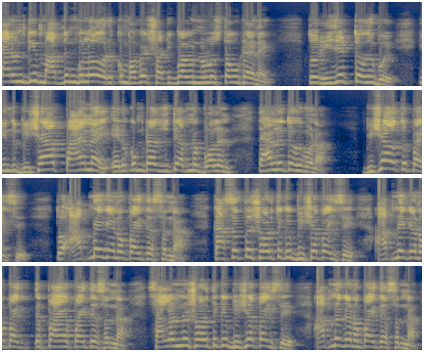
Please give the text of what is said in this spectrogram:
কারণ কি মাধ্যমগুলো ওরকমভাবে সঠিকভাবে নুলস্থা উঠায় নাই। তো রিজেক্ট তো হইবই। কিন্তু ভিসা পায় নাই, এরকমটা যদি আপনি বলেন, তাহলে তো হইব না। ভিসাও তো পাইছে। তো আপনি কেন পাইতেছেন না? কাছাত্তর শহর থেকে ভিসা পাইছে, আপনি কেন পাই- পাই- পাইতেছেন না? সালান্ন শহর থেকে ভিসা পাইছে, আপনি কেন পাইতেছেন না?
